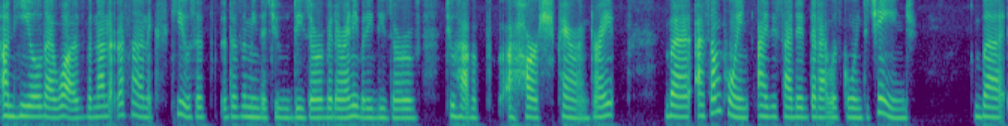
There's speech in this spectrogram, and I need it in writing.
unhealed I was, but not that's not an excuse. It, it doesn't mean that you deserve it or anybody deserve to have a, a harsh parent, right? But at some point, I decided that I was going to change. But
